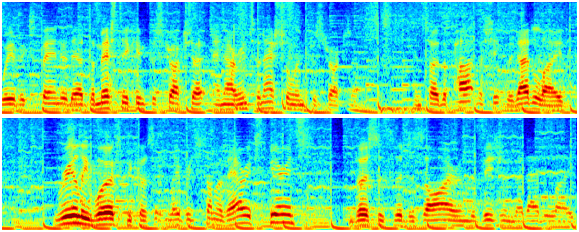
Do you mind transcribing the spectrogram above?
We've expanded our domestic infrastructure and our international infrastructure. And so the partnership with Adelaide really works because it leveraged some of our experience versus the desire and the vision that Adelaide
